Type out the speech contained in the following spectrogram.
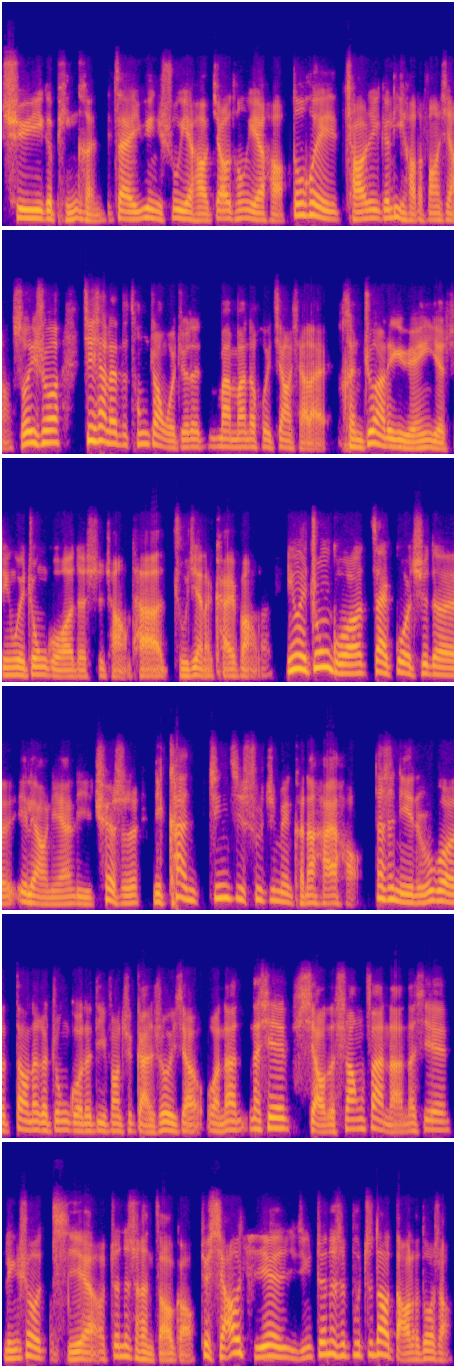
趋于一个平衡，在运输也好，交通也好，都会朝着一个利好的方向。所以说，接下来的通胀，我觉得慢慢的会降下来。很重要的一个原因，也是因为中国的市场它逐渐的开放了。因为中国在过去的一两年里，确实你看经济数据面可能还好。但是你如果到那个中国的地方去感受一下，哇，那那些小的商贩呐，那些零售企业啊，真的是很糟糕。就小企业已经真的是不知道倒了多少。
